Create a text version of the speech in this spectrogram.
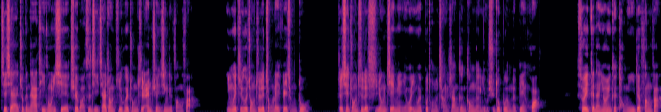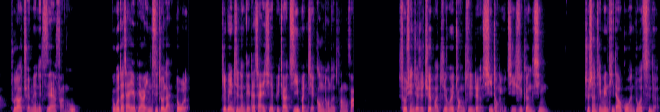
接下来就跟大家提供一些确保自己家装智慧装置安全性的方法，因为智慧装置的种类非常多。这些装置的使用界面也会因为不同的厂商跟功能有许多不同的变化，所以更难用一个统一的方法做到全面的自然防护。不过大家也不要因此就懒惰了，这边只能给大家一些比较基本且共通的方法。首先就是确保智慧装置的系统有及时更新，就像前面提到过很多次的，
